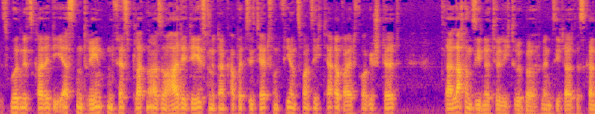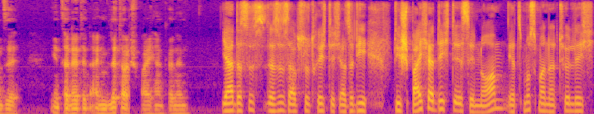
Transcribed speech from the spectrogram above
es wurden jetzt gerade die ersten drehenden Festplatten, also HDDs mit einer Kapazität von 24 Terabyte vorgestellt. Da lachen Sie natürlich drüber, wenn Sie da das ganze Internet in einem Liter speichern können. Ja, das ist, das ist absolut richtig. Also die, die Speicherdichte ist enorm. Jetzt muss man natürlich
